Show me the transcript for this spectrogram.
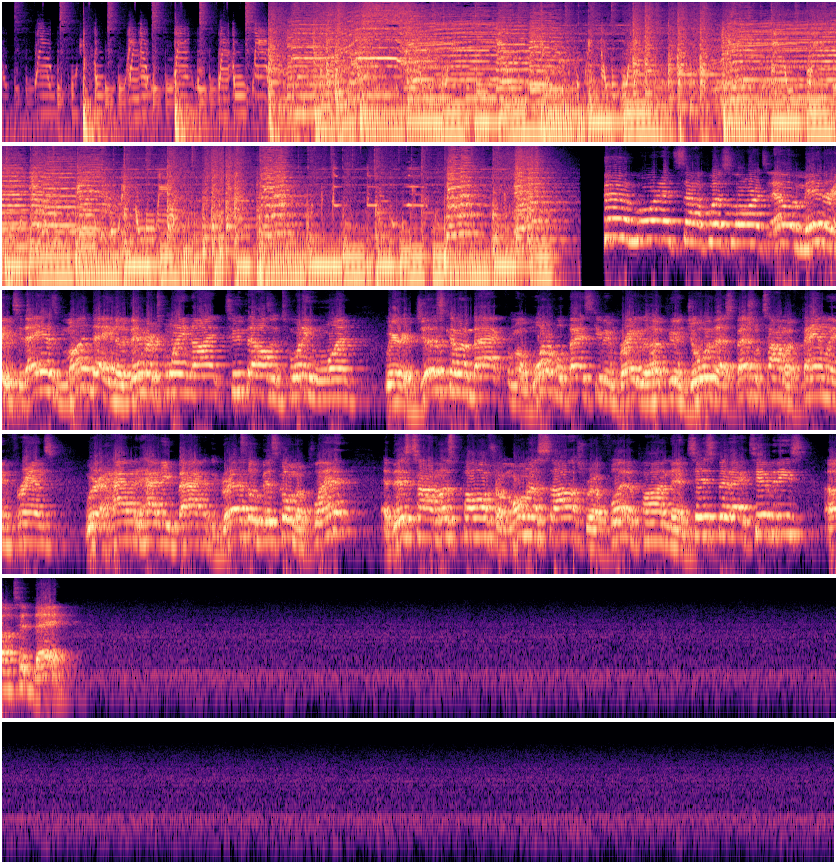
Good morning, Southwest Lawrence Elementary. Today is Monday, November 29th, 2021. We're just coming back from a wonderful Thanksgiving break. We hope you enjoyed that special time with family and friends. We're happy to have you back at the greatest little on the planet. At this time, let's pause for a moment of silence to reflect upon the anticipated activities of today.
